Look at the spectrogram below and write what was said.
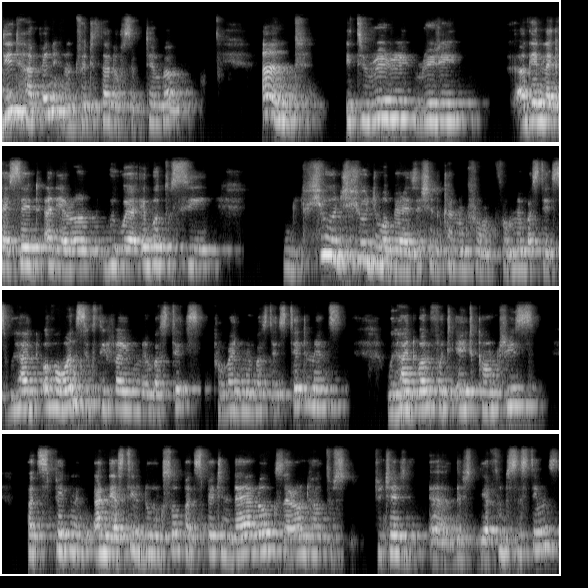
did happen on the 23rd of September, and it really, really, again, like I said earlier on, we were able to see huge, huge mobilization coming from, from member states. We had over 165 member states provide member state statements. We had 148 countries participating, and they're still doing so, participate in dialogues around how to, to change uh, the, their food systems.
